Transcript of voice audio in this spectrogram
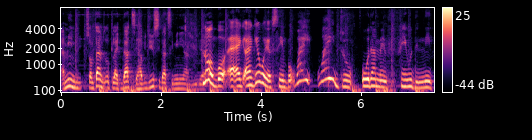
I mean sometimes okay like that have you do you see that and Lydia? No, but I, I get what you're saying. But why why do older men feel the need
